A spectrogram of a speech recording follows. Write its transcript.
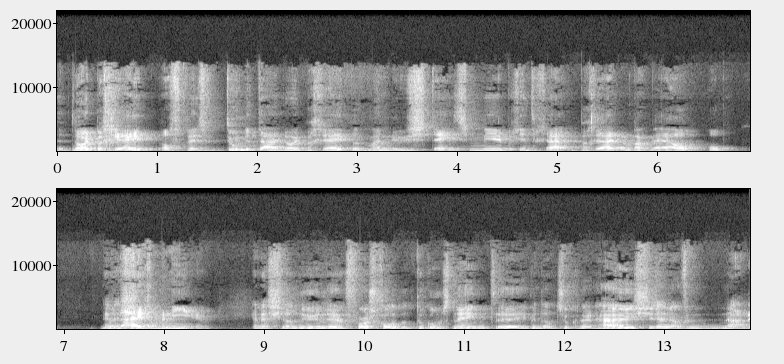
het nooit begreep, of tenminste toen de tijd nooit begrepen, maar nu steeds meer begint te grij- begrijpen, maar wel op En mijn als je- eigen manier. En als je dan nu een uh, voorschot op de toekomst neemt, eh, je bent aan het zoeken naar een huis, je zijn over, nou,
